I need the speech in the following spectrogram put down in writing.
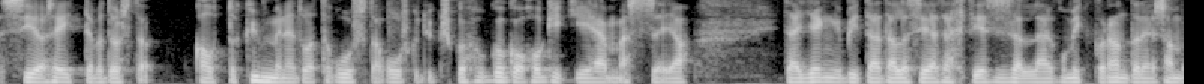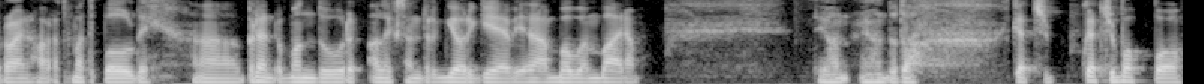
sija 17 kautta 10 661 koko Hoki GMS, ja tämä jengi pitää tällaisia tähtiä sisällään kuin Mikko Rantanen, Sam Reinhardt, Matt Boldi, uh, Brandon Montour, Alexander Georgiev ja Bowen Byram. Ihan, ihan tota, catchy poppoa.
